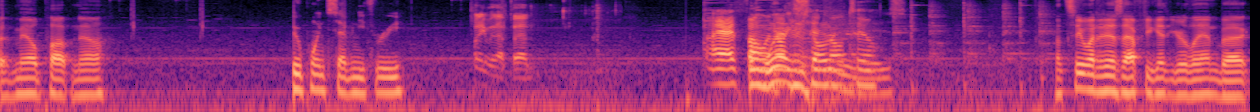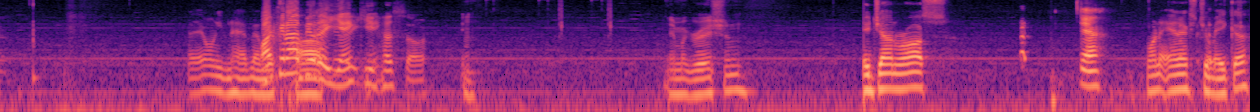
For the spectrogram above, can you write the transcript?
uh, male pop now? 2.73. Not even that bad. I have From fallen where I under 10 too. it is. Let's see what it is after you get your land back. I don't even have that Why much can I build a Yankee Hussar? Immigration. Hey, John Ross. Yeah, Want to annex Jamaica?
